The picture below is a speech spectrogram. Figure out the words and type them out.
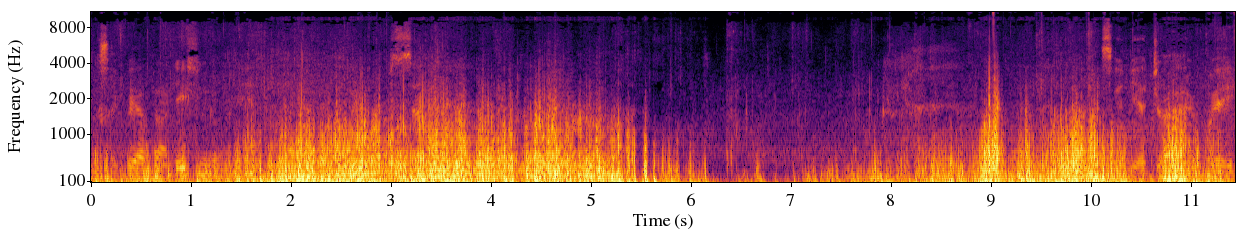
Looks like we have foundation going in. Seven. It's gonna be a driveway,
